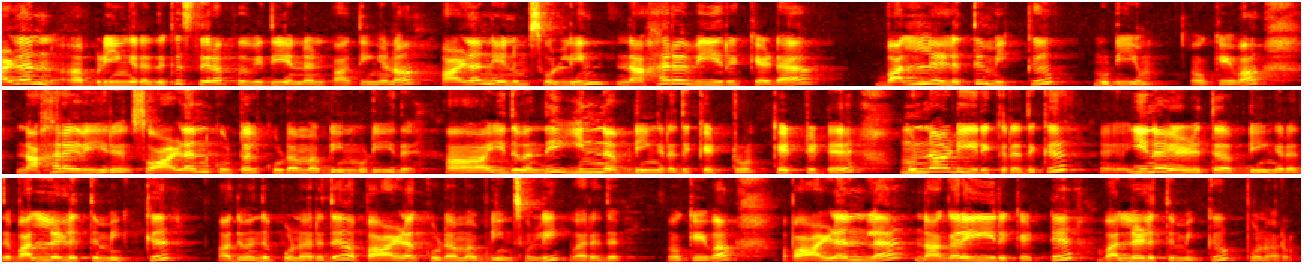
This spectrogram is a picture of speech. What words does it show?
அழன் அப்படிங்கிறதுக்கு சிறப்பு விதி என்னன்னு பார்த்தீங்கன்னா அழன் எனும் சொல்லின் நகர வீறு கெட வல்லெழுத்து மிக்கு முடியும். ஓகேவா? நகர வீறு. ஸோ அழன் கூட்டல் குடம் அப்படின்னு முடியுது. இது வந்து இன் அப்படிங்கிறது கெட்டுரும் கெட்டுட்டு முன்னாடி இருக்கிறதுக்கு இன எழுத்து அப்படிங்கிறது. வல்லெழுத்து மிக்கு அது வந்து புணருது. அப்போ அழக்குடம் அப்படின்னு சொல்லி வருது. ஓகேவா? அப்போ அழனில் நகர ஈறு கெட்டு வல்லெழுத்து மிக்கு புணரும்.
